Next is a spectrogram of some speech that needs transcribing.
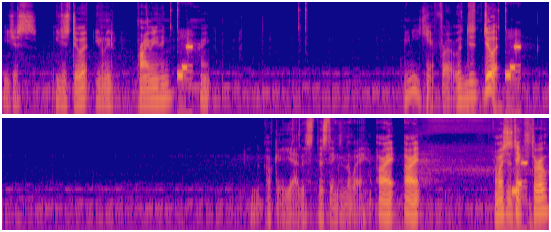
You just you just do it. You don't need to prime anything, right? You can't throw it. Just do it. Okay, yeah, this this thing's in the way. All right, all right. How much does it take to throw?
